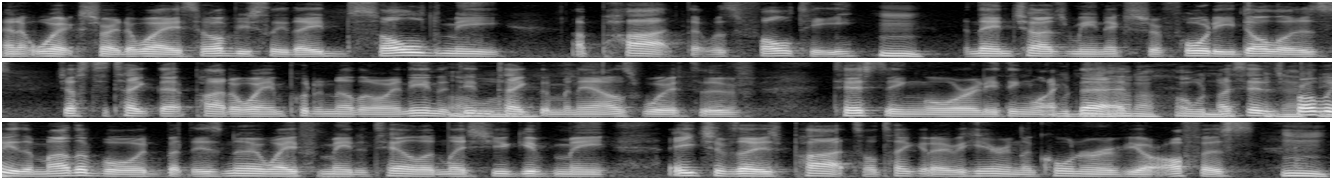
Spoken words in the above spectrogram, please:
and it worked straight away. So obviously they'd sold me a part that was faulty hmm. and then charged me an extra forty dollars just to take that part away and put another one in. It didn't oh. take them an hour's worth of testing or anything like Wouldn't that. I I said it's happy. probably the motherboard, but there's no way for me to tell unless you give me each of those parts. I'll take it over here in the corner of your office. Mm.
